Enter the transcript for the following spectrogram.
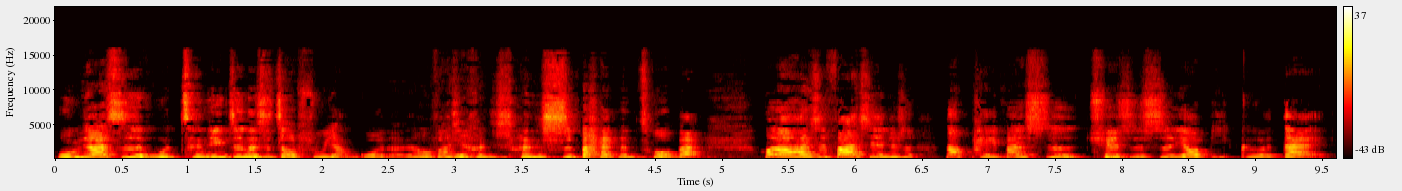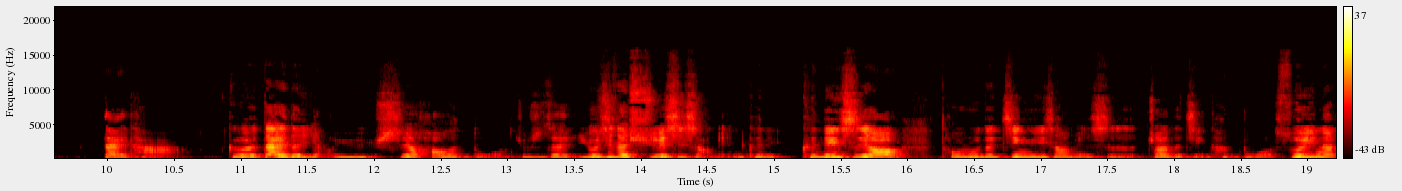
我们家是我曾经真的是照书养过的，然后发现很 很失败，很挫败。后来还是发现，就是那陪伴是确实是要比隔代带他，隔代的养育是要好很多，就是在尤其在学习上面，你肯定肯定是要投入的精力上面是抓得紧很多。所以呢，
